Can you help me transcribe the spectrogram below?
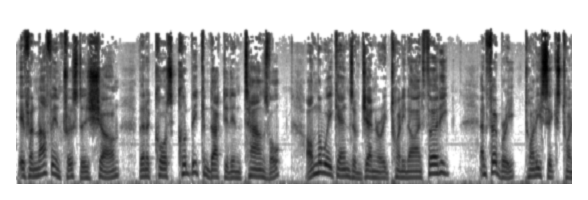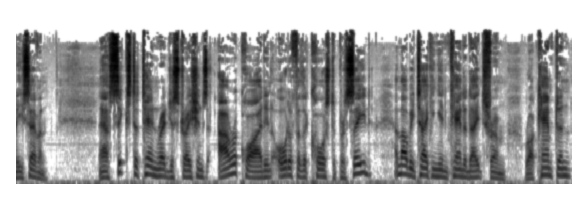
if enough interest is shown, then a course could be conducted in Townsville on the weekends of January 29 30 and February 26 27. Now, 6 to 10 registrations are required in order for the course to proceed, and they'll be taking in candidates from Rockhampton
